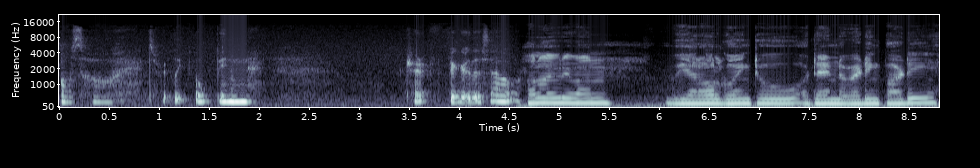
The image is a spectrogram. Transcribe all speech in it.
also it's really open. I'm trying to figure this out. Hello everyone. We are all going to attend a wedding party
